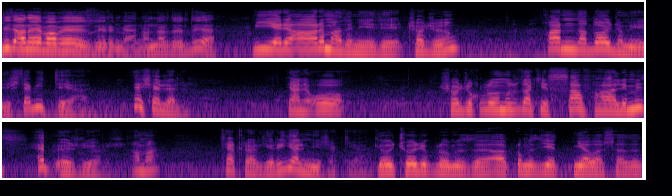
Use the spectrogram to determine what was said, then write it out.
Bir de anaya babaya özlüyorum yani. Onlar da öldü ya. Bir yeri ağrımadı mıydı çocuğun? Karnında doydu muydu? İşte bitti yani. Neşelenir. Yani o çocukluğumuzdaki saf halimiz hep özlüyoruz. Ama tekrar geri gelmeyecek yani. Çocukluğumuzda aklımız yetmeye başladı.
